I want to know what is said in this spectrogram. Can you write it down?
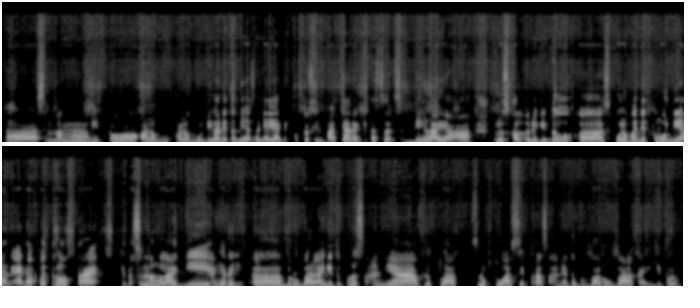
uh, seneng gitu. Kalau kalau mudi kan itu biasanya ya diputusin pacar ya kita se- sedih lah ya. Terus kalau udah gitu uh, 10 menit kemudian eh dapat lotre, kita seneng lagi. Akhirnya uh, berubah lagi tuh perasaannya, fluktua- fluktuasi perasaannya tuh berubah-ubah kayak gitulah.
